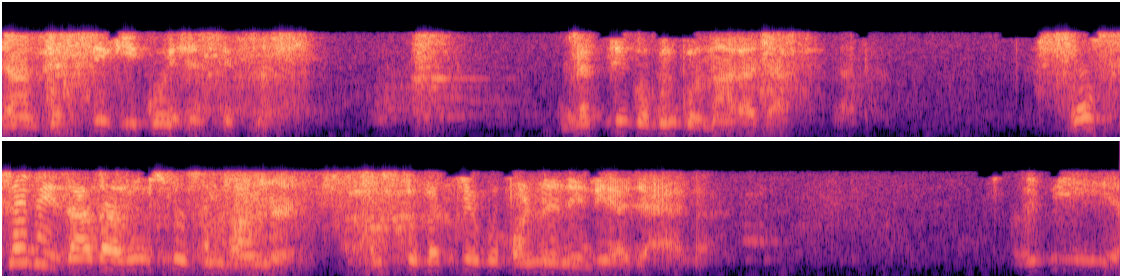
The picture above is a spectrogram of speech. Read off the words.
जहाँ व्यक्ति की कोई हैसियत न थी व्यक्ति को बिल्कुल मारा जा सकता था। उससे भी ज़्यादा रूस में संभावना है। उसके बच्चे को पढ़ने नहीं दिया जाएगा। भी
